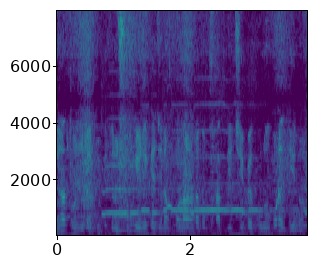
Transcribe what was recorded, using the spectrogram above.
নিয়ে আসব যেটা ভিতরে শুকিয়ে রেখেছিলাম কলাটা তো ভাত দিয়ে চেপে গুঁড়ো করে দিয়ে দেবো।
